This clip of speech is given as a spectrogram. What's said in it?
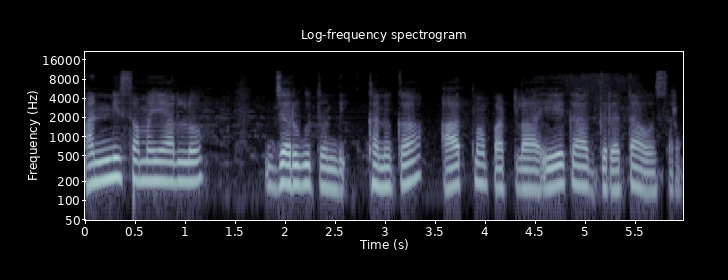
అన్ని సమయాల్లో జరుగుతుంది. కనుక ఆత్మ పట్ల ఏకాగ్రత అవసరం.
